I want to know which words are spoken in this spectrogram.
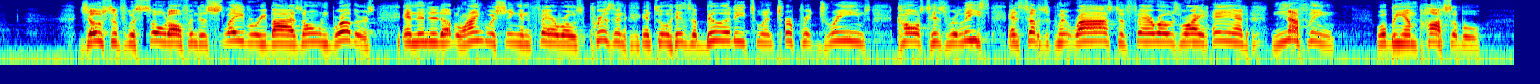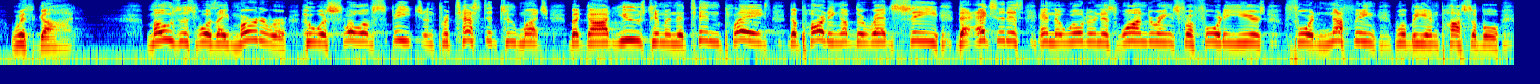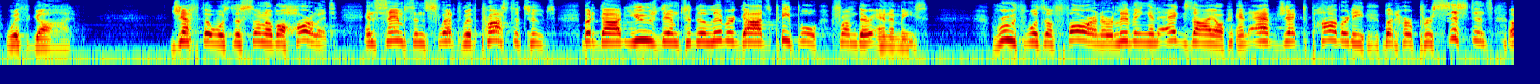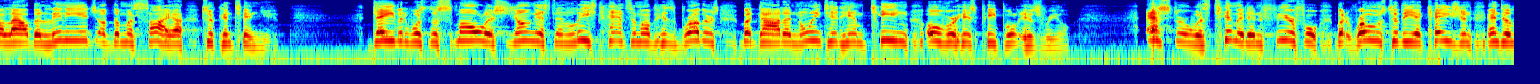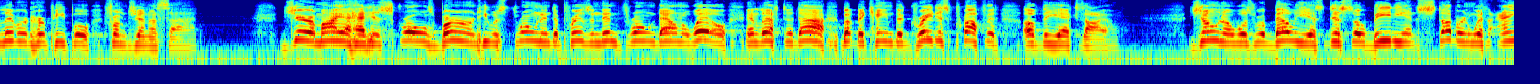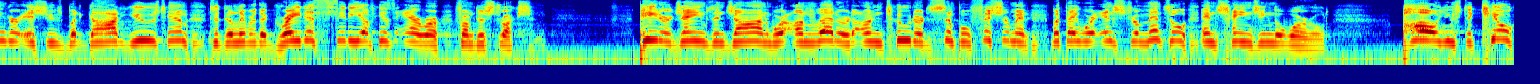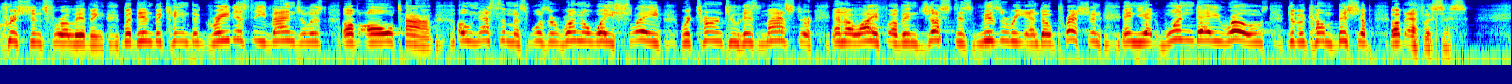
Joseph was sold off into slavery by his own brothers and ended up languishing in Pharaoh's prison until his ability to interpret dreams caused his release and subsequent rise to Pharaoh's right hand. Nothing will be impossible with God. Moses was a murderer who was slow of speech and protested too much, but God used him in the ten plagues, the parting of the Red Sea, the Exodus, and the wilderness wanderings for 40 years, for nothing will be impossible with God. Jephthah was the son of a harlot, and Samson slept with prostitutes, but God used them to deliver God's people from their enemies. Ruth was a foreigner living in exile and abject poverty, but her persistence allowed the lineage of the Messiah to continue. David was the smallest, youngest, and least handsome of his brothers, but God anointed him king over his people Israel. Esther was timid and fearful, but rose to the occasion and delivered her people from genocide. Jeremiah had his scrolls burned. He was thrown into prison, then thrown down a well and left to die, but became the greatest prophet of the exile. Jonah was rebellious, disobedient, stubborn with anger issues, but God used him to deliver the greatest city of his era from destruction. Peter, James, and John were unlettered, untutored, simple fishermen, but they were instrumental in changing the world. Paul used to kill Christians for a living, but then became the greatest evangelist of all time. Onesimus was a runaway slave returned to his master in a life of injustice, misery, and oppression, and yet one day rose to become bishop of Ephesus.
